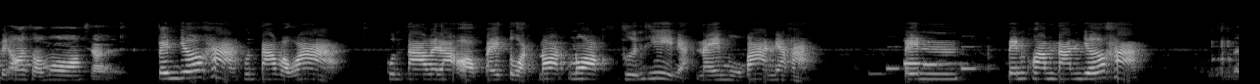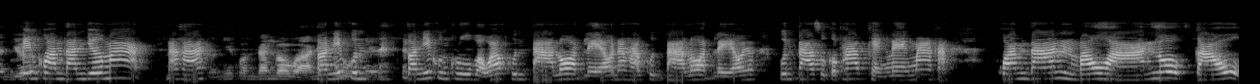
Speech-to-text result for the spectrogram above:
เป็นอสมใช่เป็นเยอะค่ะ คุณตาบอกว่า คุณตาเวลาออกไปตรวจนอกนอกพื้นที่เนี่ย ในหมู่บ้านเนี่ยค่ะ เป็นเป็นความดันเยอะค่ะดันเยอะเป็นความดันเยอะมาก นะคะ ตอนนี้ความดันเบาหวานตอนนี้คุณเนี่ยตอนนี้คุณครูบอกว่าคุณตารอดแล้วนะคะ คุณตารอดแล้ว คุณตาสุขภาพแข็งแรงมากค่ะ ความดันเบาหวานโรคเกาต์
